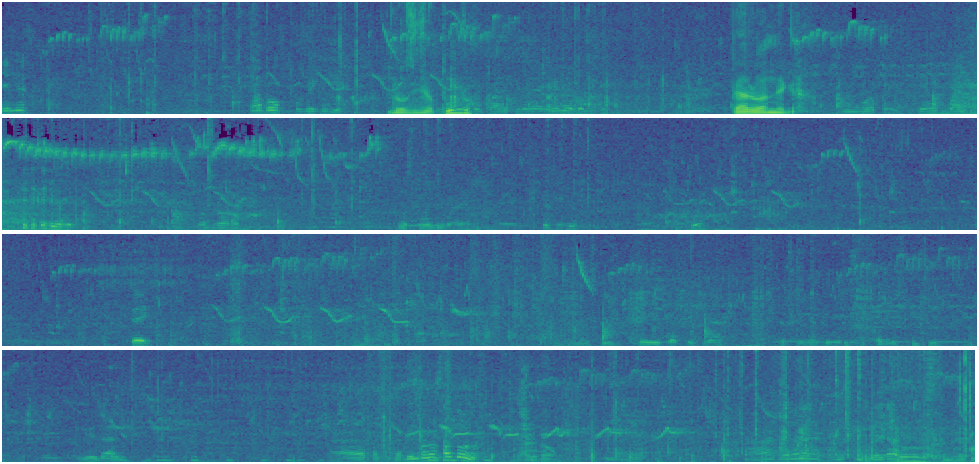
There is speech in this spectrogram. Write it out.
Beleza. Tá bom, vou ver que que é. 12 de outubro, aqui, né? Pérola Negra. que. Gostoso demais. Quer dizer, Oi? Sei. Fica, fica. Verdade. Ah, tá ficar bem balançador. Ah, agora, se Deus quiser, já.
